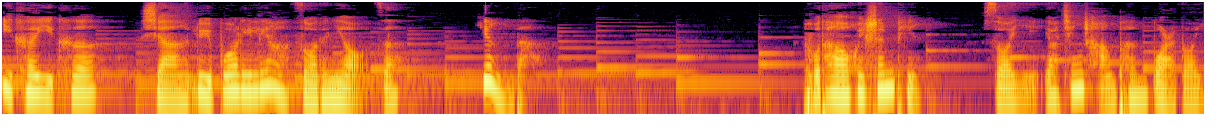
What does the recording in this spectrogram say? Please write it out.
一颗一颗像绿玻璃料做的钮子，硬的。葡萄会生病，所以要经常喷波尔多液。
